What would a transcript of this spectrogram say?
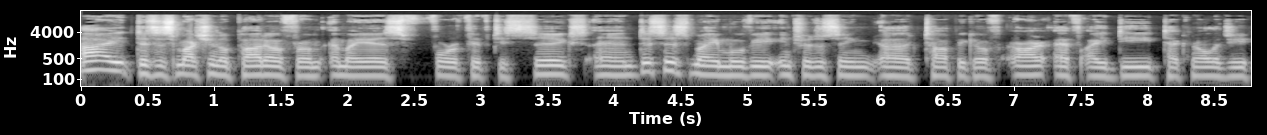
Hi, this is Martin Lopato from MIS 456, and this is my movie introducing a topic of RFID technology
